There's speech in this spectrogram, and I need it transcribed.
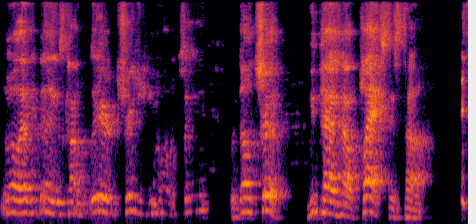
You know, everything is kind of weird and tricky. You know what I'm saying? But don't trip. We passing out plaques this time.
